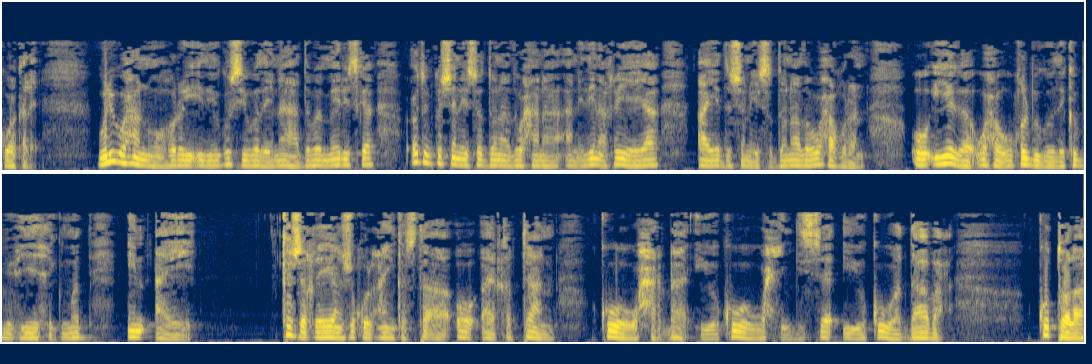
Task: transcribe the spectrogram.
kuwo kale weli waxaanu horay idiinku sii wadaynaa haddaba meeriska cutubka shan iyo soddonaad waxaana aan idiin akhriyayaa aayadda shan iyo soddonaad oo waxaa qoran oo iyaga waxa uu qalbigooda ka buuxiyey xikmad in ay ka shaqeeyaan shuqul cayn kasta ah oo ay qabtaan kuwa waxardha iyo kuwa waxhindisa iyo kuwa daabac ku tola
